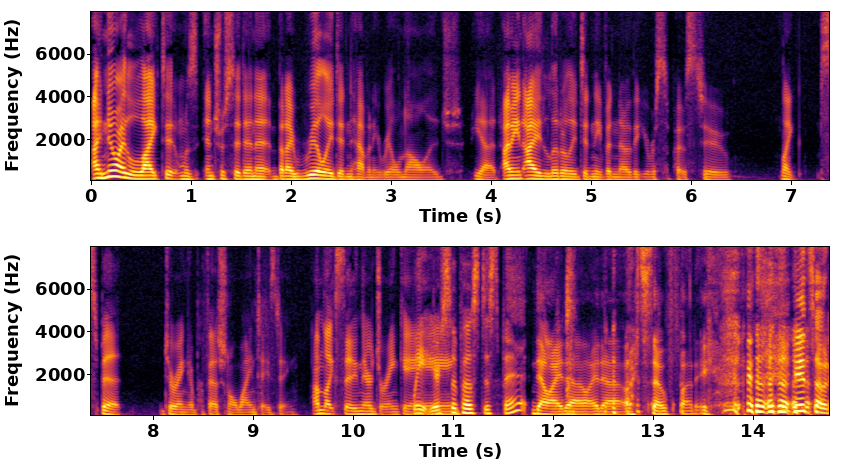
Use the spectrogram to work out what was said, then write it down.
I knew I liked it and was interested in it, but I really didn't have any real knowledge yet. I mean, I literally didn't even know that you were supposed to like spit during a professional wine tasting. I'm like sitting there drinking. Wait, you're supposed to spit? No, I know, I know. It's so funny. it's so.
